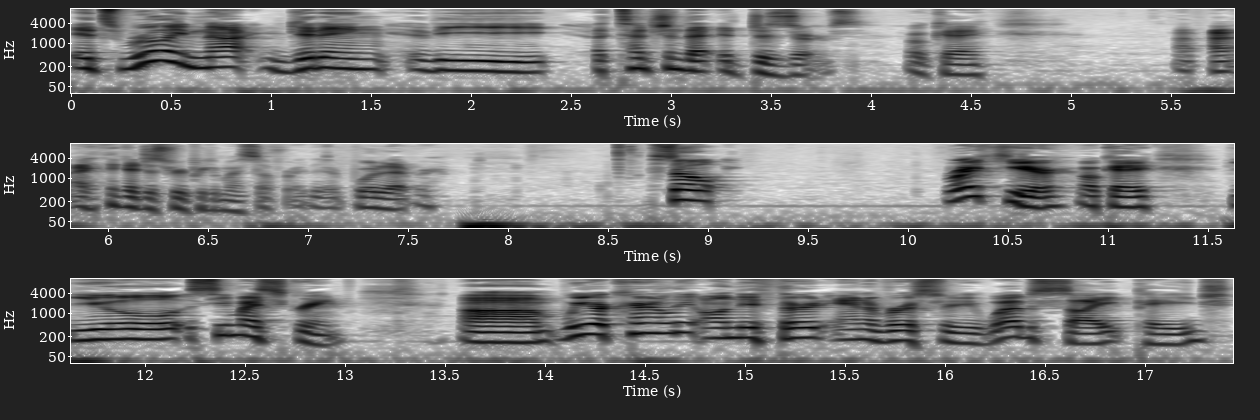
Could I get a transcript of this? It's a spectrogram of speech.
it's really not getting the attention that it deserves. Okay, I, I think I just repeated myself right there, but whatever. So, right here, okay, you'll see my screen. Um, we are currently on the third anniversary website page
